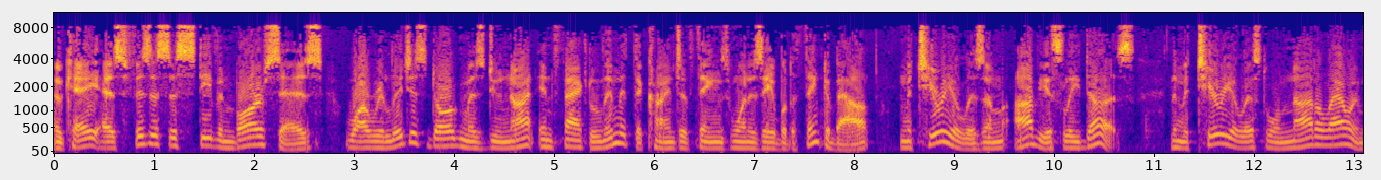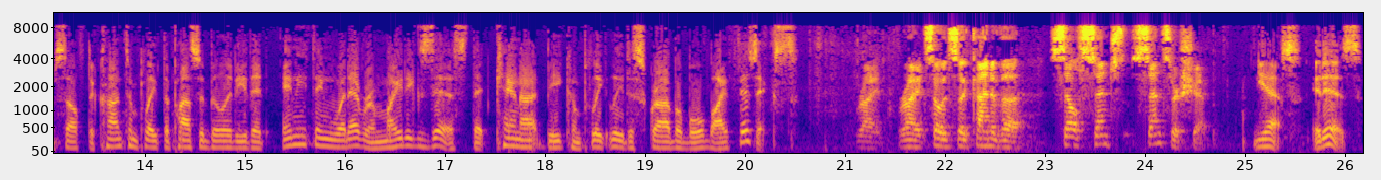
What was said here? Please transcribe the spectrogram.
Okay, as physicist Stephen Barr says, while religious dogmas do not in fact limit the kinds of things one is able to think about, materialism obviously does. The materialist will not allow himself to contemplate the possibility that anything whatever might exist that cannot be completely describable by physics. Right, right. So it's a kind of a self censorship. Yes, it is.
